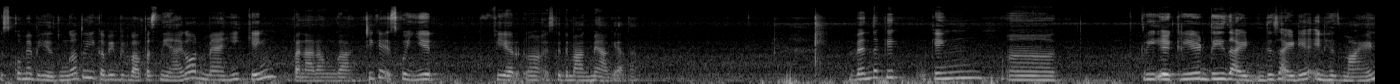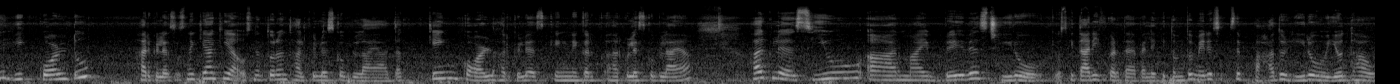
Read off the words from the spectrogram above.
उसको मैं भेज दूँगा तो ये कभी भी वापस नहीं आएगा और मैं ही किंग बना रहूँगा, ठीक है? इसको ये फियर इसके दिमाग में आ गया था। When the king create this this idea in his mind he call to Hercules उसने क्या किया? उसने तुरंत हरकुलस को बुलाया। The king called Hercules king ने कर हरकुलस को बुलाया। Hercules you are my bravest hero उसकी तारीफ़ करता है पहले कि तुम तो मेरे सबसे बहादुर हीरो हो, योद्धा हो,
